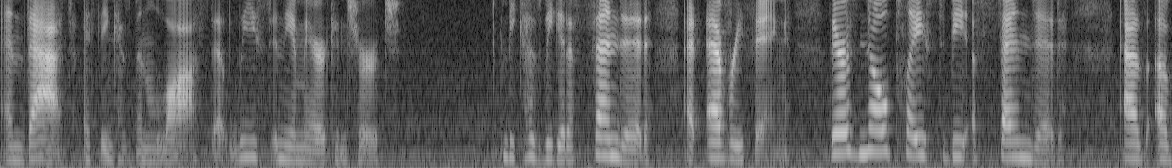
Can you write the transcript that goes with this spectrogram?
And that, I think, has been lost, at least in the American church, because we get offended at everything. There is no place to be offended as a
